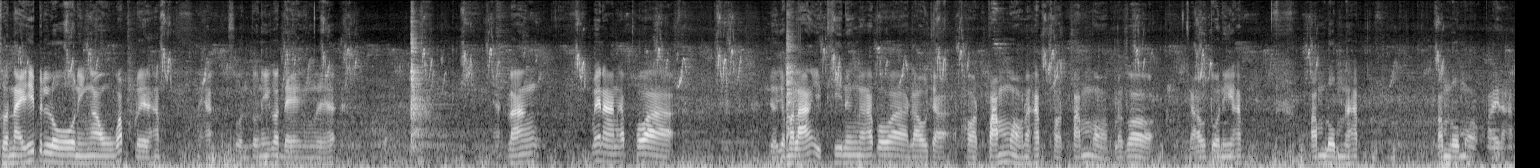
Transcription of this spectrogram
ส่วนไหนที่เป็นโลนี่เงาวับเลยนะครับนะฮะส่วนตัวนี้ก็แดงเลยฮะล้างไม่นานครับเพราะว่า เดี๋ยวจะมาล้างอีกทีนึงนะครับ เพราะว่าเราจะถอดปั๊มออกนะครับ ถอดปั๊มออกแล้วก็จะเอาตัวนี้ครับ ปั๊มลมนะครับ ปั๊มลมออกไปนะครับ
